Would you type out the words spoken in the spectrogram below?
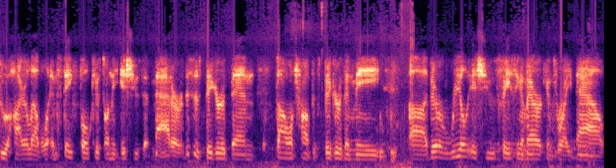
to a higher level and stay focused on the issues that matter. This is bigger than Donald Trump. It's bigger than me. Uh, there are real issues facing Americans right now.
